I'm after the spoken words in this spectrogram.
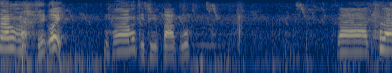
สลาโอ้ยฮามันสิถือปากกูลาสลา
